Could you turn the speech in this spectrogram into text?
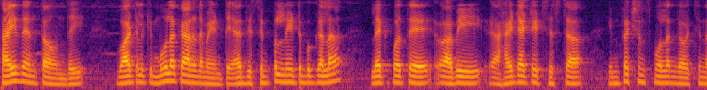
సైజ్ ఎంత ఉంది వాటికి మూల కారణం ఏంటి? అది సింపుల్ నీటి బుగ్గల లేకపోతే అవి హైడ్రాటెడ్ సిస్టా ఇన్ఫెక్షన్స్ మూలంగా వచ్చిన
